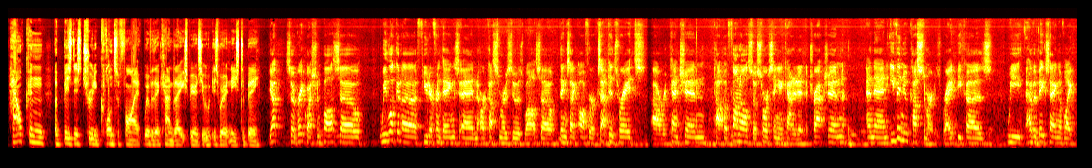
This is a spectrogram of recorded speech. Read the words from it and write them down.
how can a business truly quantify whether their candidate experience is where it needs to be? Yep. So great question, Paul. So we look at a few different things, and our customers do as well. So things like offer acceptance rates, uh, retention, top of funnel, so sourcing and candidate attraction, and then even new customers, right? Because we have a big saying of like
